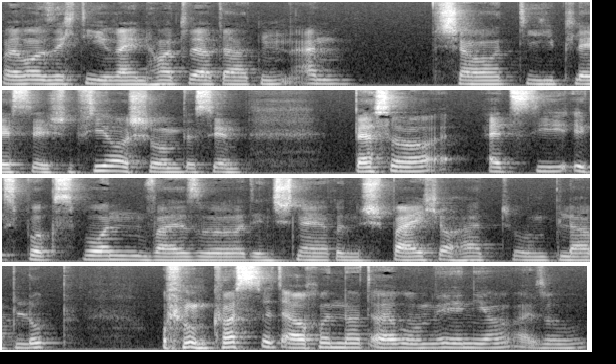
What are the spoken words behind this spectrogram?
wenn man sich die reinen Hardware-Daten anschaut, die PlayStation 4 schon ein bisschen besser als die Xbox One, weil sie den schnelleren Speicher hat und bla blub und kostet auch 100 Euro weniger. Also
